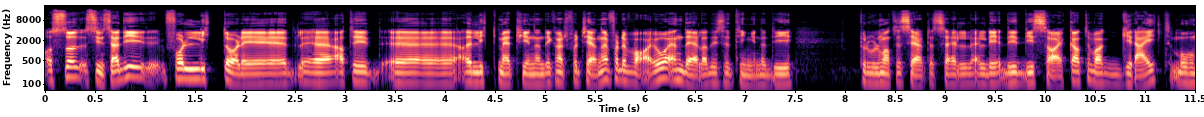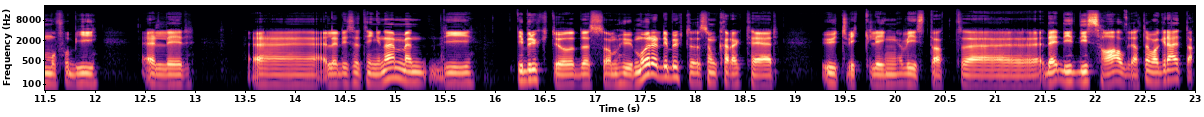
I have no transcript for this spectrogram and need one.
og så syns jeg de får litt dårlig At de er litt mer tynn enn de kanskje fortjener. For det var jo en del av disse tingene de problematiserte selv. Eller de, de, de sa ikke at det var greit med homofobi eller eller disse tingene, men de, de, brukte jo det som humor, eller de brukte det som karakterutvikling og viste at de, de, de, sa aldri at det var greit, da.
